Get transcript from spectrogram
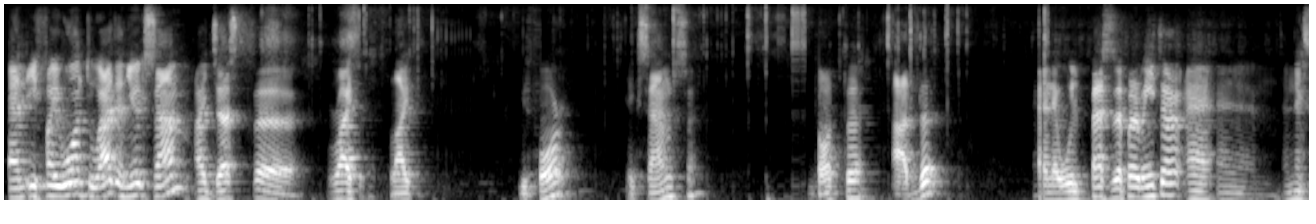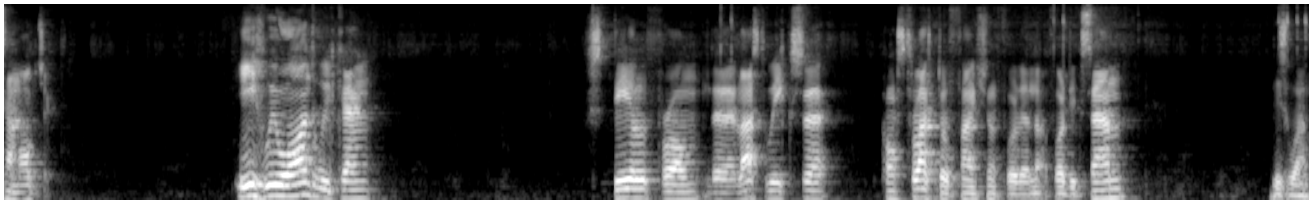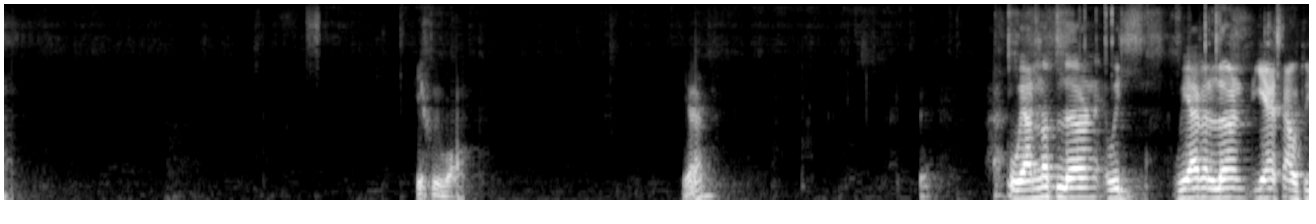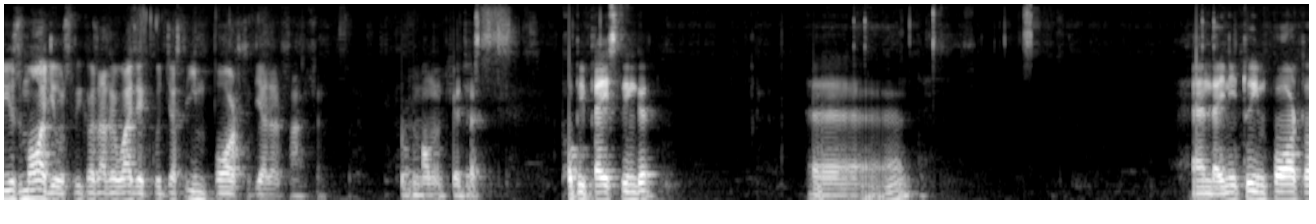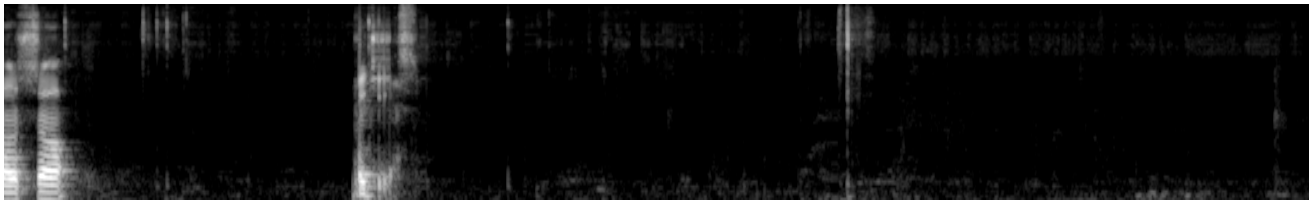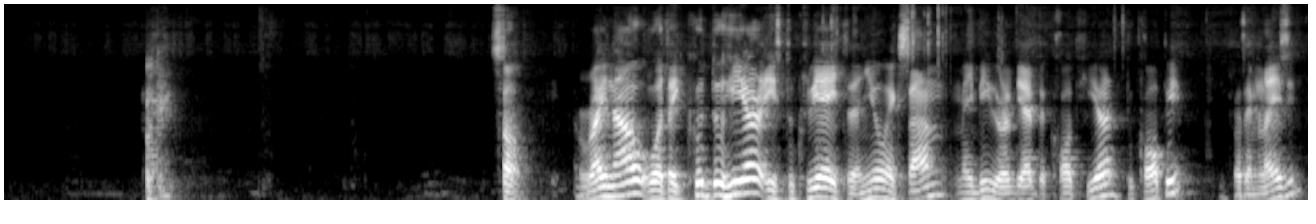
And if I want to add a new exam, I just uh, write like before, exams dot add, and I will pass the parameter uh, an exam object. If we want, we can steal from the last week's uh, constructor function for the for the exam. This one. If we want. Yeah? We are not learn we we haven't learned yet how to use modules because otherwise it could just import the other function. For the moment we're just copy pasting uh, and I need to import also the JS. Okay. So right now, what I could do here is to create a new exam. Maybe we already have the code here to copy because I'm lazy.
